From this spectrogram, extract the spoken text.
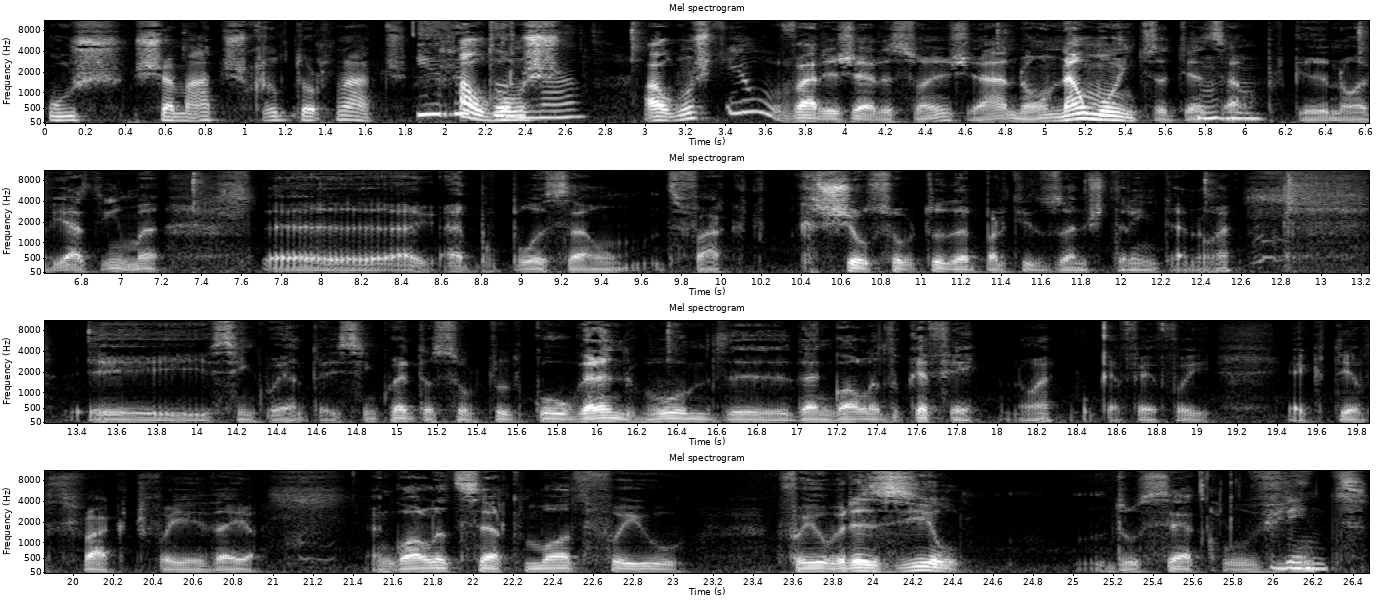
os chamados retornados. E retornado? Alguns, alguns tinham várias gerações já, não, não muitos, atenção, uhum. porque não havia assim uma. Uh, a, a população, de facto, cresceu sobretudo a partir dos anos 30, não é? E 50 e 50 sobretudo com o grande boom de, de, Angola do café não é? O café foi é que teve de facto foi a ideia. Angola de certo modo foi o foi o Brasil do século XX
